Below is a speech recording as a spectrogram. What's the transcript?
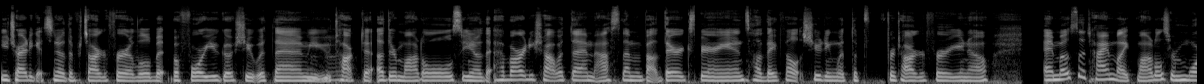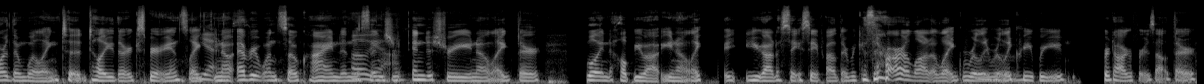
you try to get to know the photographer a little bit before you go shoot with them. You mm-hmm. talk to other models, you know, that have already shot with them, ask them about their experience, how they felt shooting with the photographer, you know. And most of the time, like models are more than willing to tell you their experience. Like, you know, everyone's so kind in this Oh, in- yeah. industry, you know, like they're willing to help you out, you know, like you got to stay safe out there because there are a lot of like really, really Mm-hmm. creepy photographers out there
